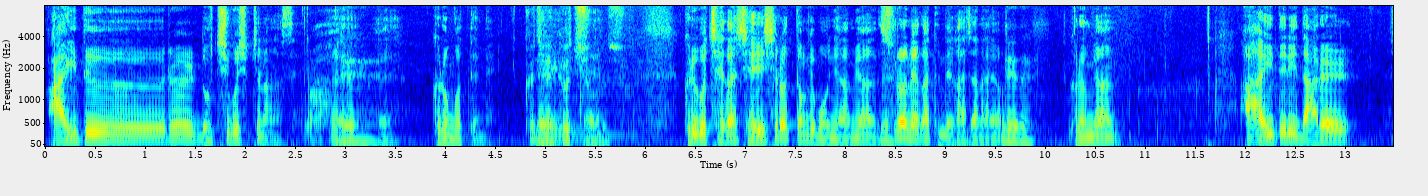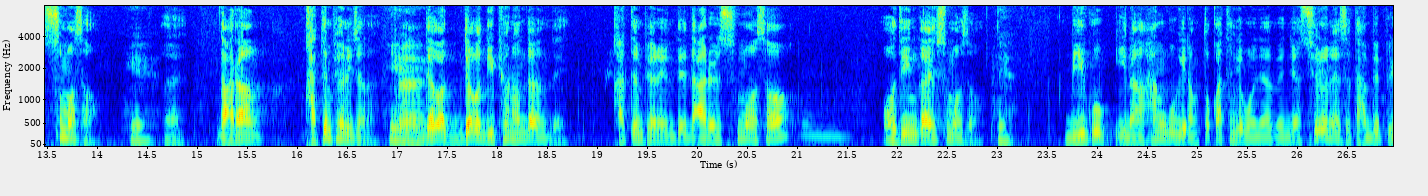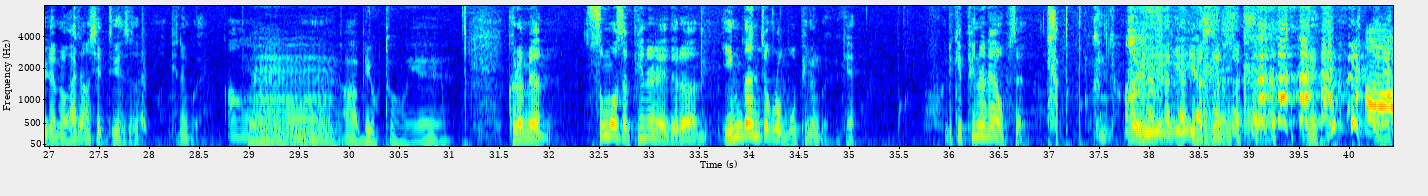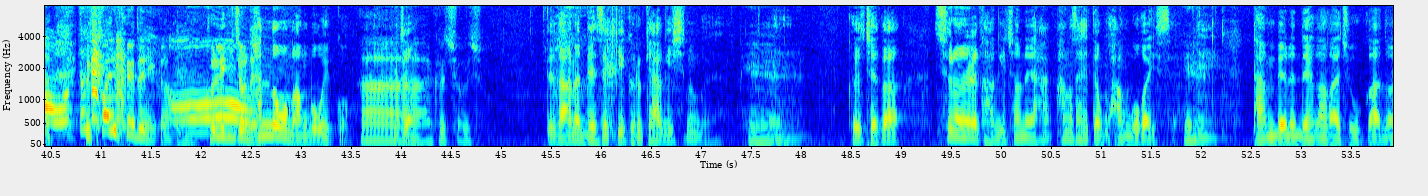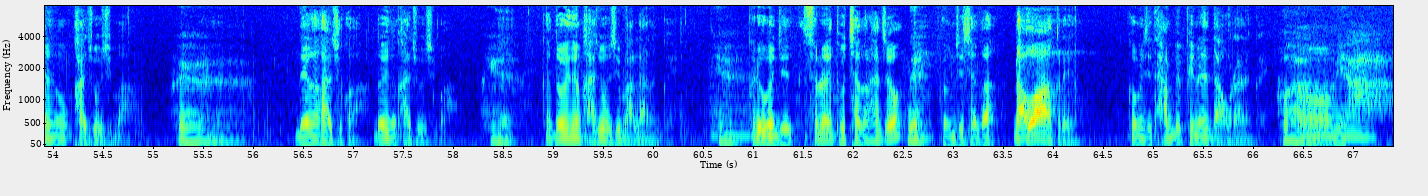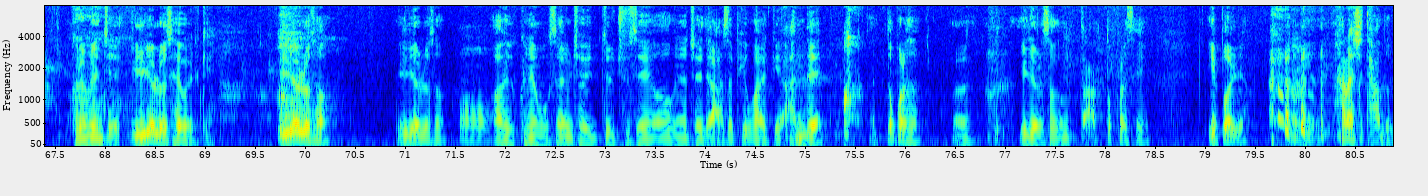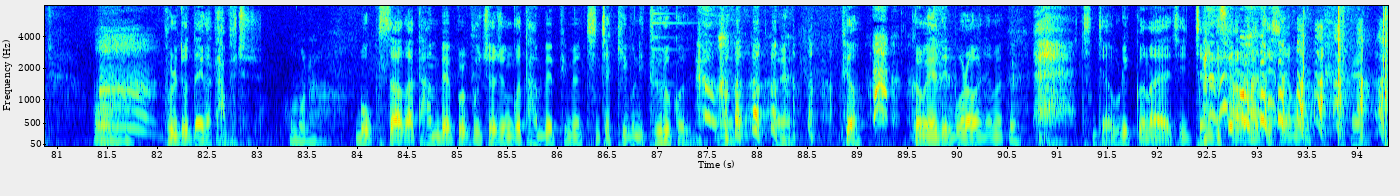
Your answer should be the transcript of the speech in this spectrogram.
아이들을 놓치고 싶진 않았어요. 예, 네. 예. 그런 것 때문에. 그지. 네, 그렇죠, 그렇죠. 그리고 제가 제일 싫었던 게 뭐냐면 수련회 같은 데 가잖아요. 네, 네, 그러면 아이들이 나를 숨어서 예, 예, 나랑 같은 편이잖아. 예. 네. 내가 내가 네 편 한다는데 같은 편인데 나를 숨어서 어딘가에 숨어서 예. 미국이랑 한국이랑 똑같은 게 뭐냐면요. 수련회에서 담배 피려면 화장실 뒤에서 피는 거예요. 음, 아 미국도 예. 그러면 숨어서 피는 애들은 인간적으로 못 피는 거예요. 이렇게 이렇게 피는 애 없어요. 탁막 이렇게, 피는 거예요. 예. 아, 어떡해. 그 빨리 펴야 되니까 걸리기 전에. 한 놈은 망보고 있고. 아, 그죠? 그렇죠, 그렇죠. 근데 나는 내 새끼 그렇게 하기 싫은 거예요. 예, 그래서 제가 수련회를 가기 전에 하- 항상 했던 광고가 있어요. 예, 네. 담배는 내가 가지고 가, 너희는 가져오지 마. 예, 내가 가져가, 너희는 가져오지 마. 예, 네. 그러니까 너희는 가져오지 말라는 거예요. 예. 그리고 이제 수련회 도착을 하죠. 네. 그럼 이제 제가 나와 그래요. 그러면 이제 담배 피는 애 나오라는 거예요. 와, 야, 그러면 이제 일렬로 세워 이렇게. 일렬로 서. 일렬로 서. 어. 아유 그냥 목사님 저희들 주세요. 그냥 저희들 알아서 피고 갈게요. 안 돼. 똑바로 서. 어. 일렬로 서. 그럼 딱 똑바로 세요. 입 벌려. 어, 하나씩 다 넣어줘. 불도 내가 다 붙여줘. 어머나. 목사가 담배불 붙여준 거 담배 피면 진짜 기분이 더럽거든요. 네. 네. 펴. 그럼 애들이 뭐라고 하냐면, 하, 진짜 우리 끊어야지. 진짜 이게 사람 할 짓이냐 말이야. 네.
